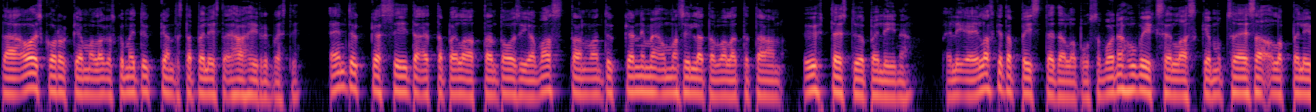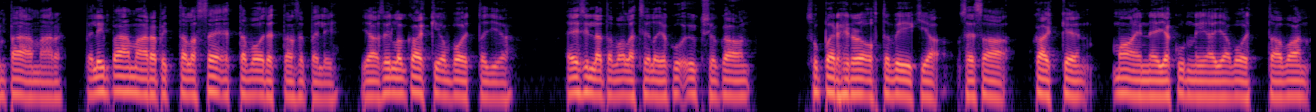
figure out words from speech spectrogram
Tämä olisi korkeammalla, koska me tykkään tästä pelistä ihan hirveästi. En tykkää siitä, että pelaattaan toisia vastaan, vaan tykkään nimenomaan sillä tavalla, että tämä on yhteistyöpelinä. Eli ei lasketa pisteitä lopussa. Voi ne huvikseen laskea, mutta se ei saa olla pelin päämäärä. Pelin päämäärä pitää olla se, että voitetaan se peli. Ja silloin kaikki on voittajia. Ei sillä tavalla, että siellä on joku yksi, joka on superhero of the week ja se saa kaikkeen maineen ja kunnia ja voittaa, vaan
